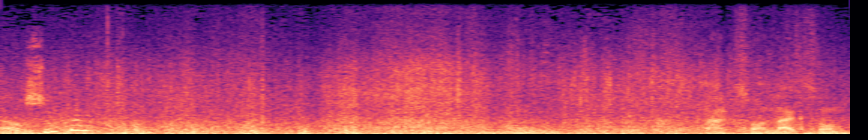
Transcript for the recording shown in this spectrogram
Nachschuppe? Langsam, langsam.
